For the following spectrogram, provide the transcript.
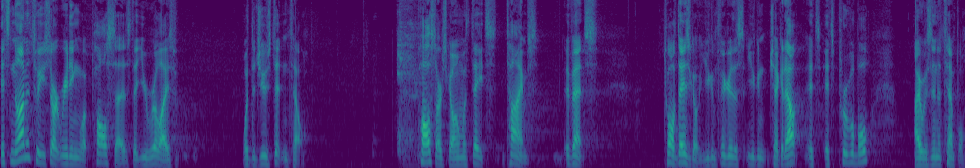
It's not until you start reading what Paul says that you realize what the Jews didn't tell. Paul starts going with dates, times, events. 12 days ago. You can figure this, you can check it out. It's, it's provable. I was in the temple.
